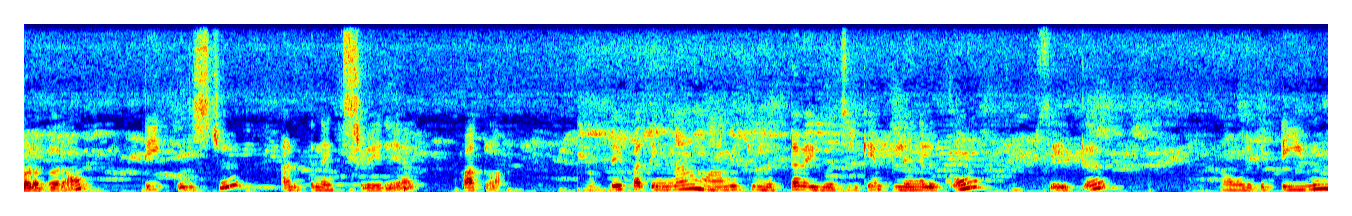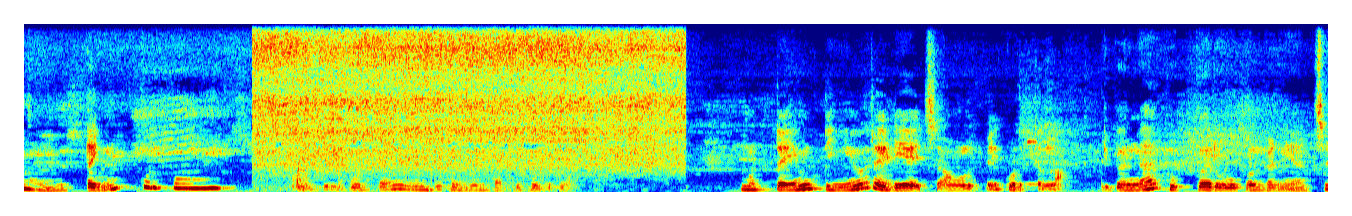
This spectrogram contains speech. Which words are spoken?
போட போகிறோம் டீ குடிச்சிட்டு அடுத்து நெக்ஸ்ட் வேலையை பார்க்கலாம். அப்படியே பார்த்தீங்கன்னா மாமிக்கு முட்டை வேக வச்சுருக்கேன். பிள்ளைங்களுக்கும் சேர்த்து. அவங்களுக்கு டீயும் முட்டையும் கொடுப்போம். டீ போட்டு இஞ்சி கொஞ்சம் தட்டி போட்டுக்கலாம். முட்டையும் டீயும் ரெடி ஆயிடுச்சு. அவங்களுக்கு போய் கொடுத்துடலாம். இப்போங்க குக்கர் ஓப்பன் பண்ணியாச்சு.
